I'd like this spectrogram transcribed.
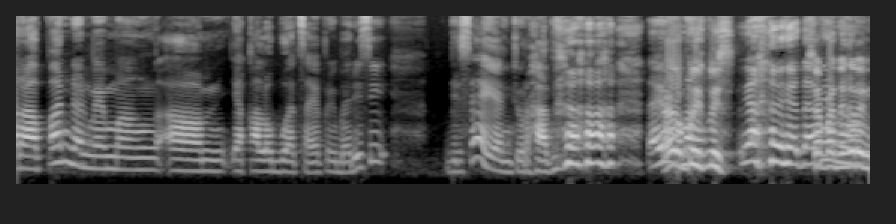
harapan dan memang um, ya kalau buat saya pribadi sih jadi saya yang curhat. tapi Ayo, memang, please, please. Ya, ya, tapi Siapa memang, dengerin?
